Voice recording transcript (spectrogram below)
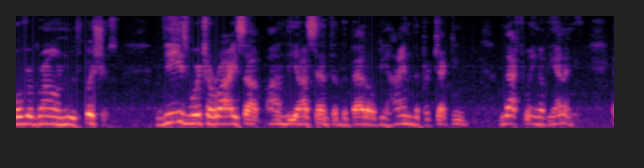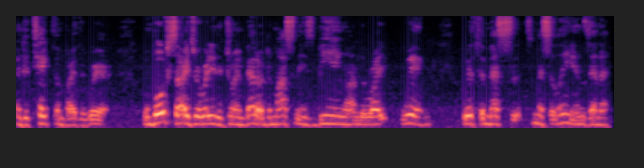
overgrown with bushes. These were to rise up on the ascent of the battle behind the protecting left wing of the enemy and to take them by the rear. When both sides were ready to join battle, Demosthenes being on the right wing with the Messalians and a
